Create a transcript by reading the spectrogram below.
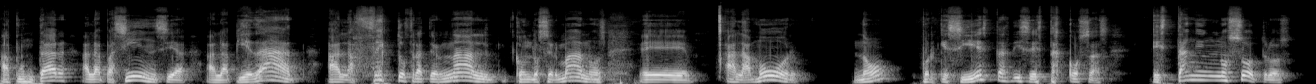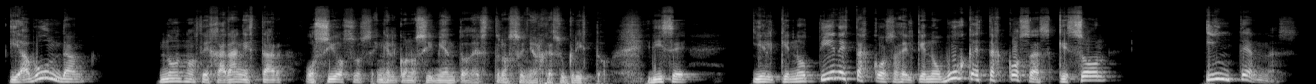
apuntar a la paciencia, a la piedad, al afecto fraternal con los hermanos, eh, al amor, ¿no? Porque si estas, dice, estas cosas están en nosotros y abundan, no nos dejarán estar ociosos en el conocimiento de nuestro Señor Jesucristo. Y dice, y el que no tiene estas cosas, el que no busca estas cosas que son internas,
